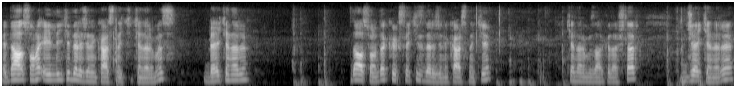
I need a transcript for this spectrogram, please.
E daha sonra 52 derecenin karşısındaki kenarımız B kenarı. Daha sonra da 48 derecenin karşısındaki kenarımız arkadaşlar C kenarı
